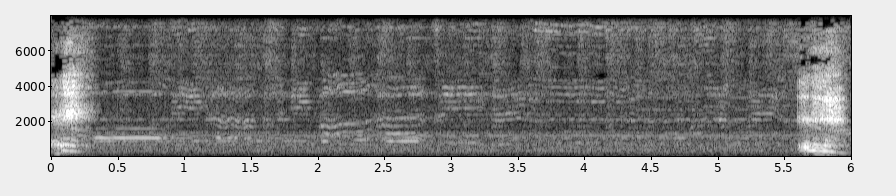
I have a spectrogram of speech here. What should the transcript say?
Ugh. え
